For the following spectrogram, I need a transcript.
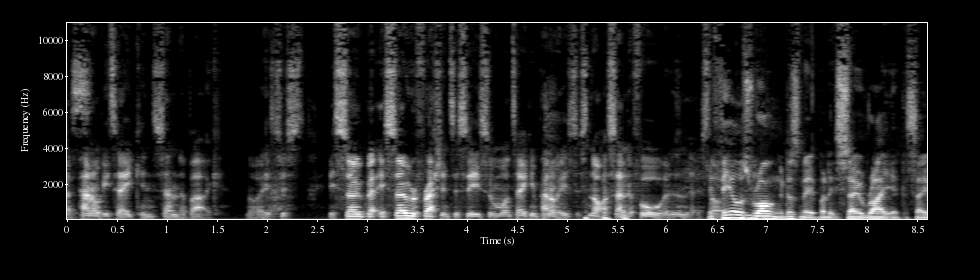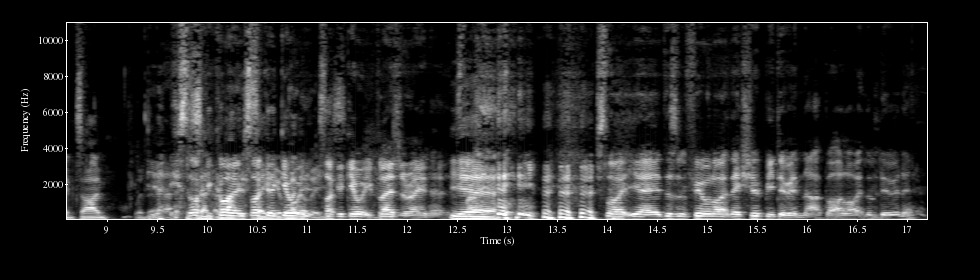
a penalty taking centre back. Like, it's just it's so it's so refreshing to see someone taking penalties. It's not a centre forward, isn't it? It's It like- feels wrong, doesn't it? But it's so right at the same time. Yeah. It's like a kind, backs it's like a guilty, penalties. it's like a guilty pleasure, ain't it? It's Yeah. like, it's like yeah, it doesn't feel like they should be doing that, but I like them doing it.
